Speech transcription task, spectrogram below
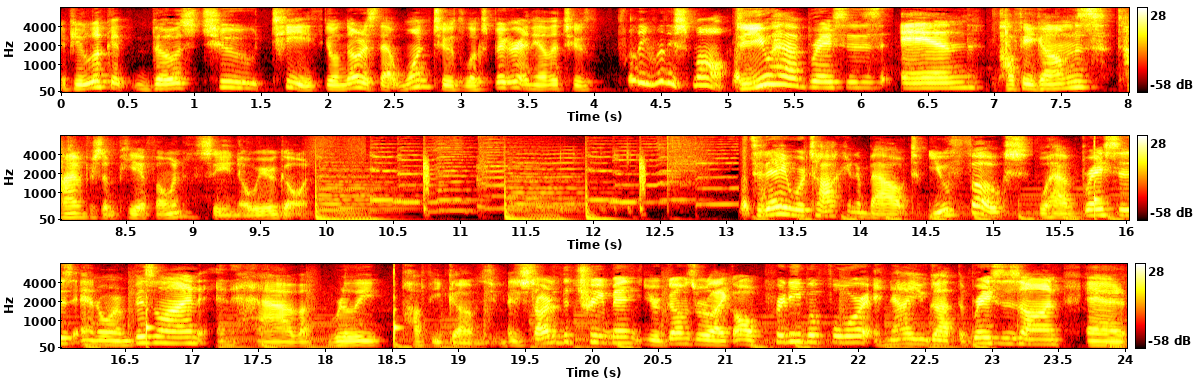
If you look at those two teeth, you'll notice that one tooth looks bigger and the other tooth really, really small. Do you have braces and puffy gums? Time for some PFOing so you know where you're going. Today we're talking about you folks who have braces and or Invisalign and have really puffy gums. You started the treatment, your gums were like all pretty before and now you got the braces on and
